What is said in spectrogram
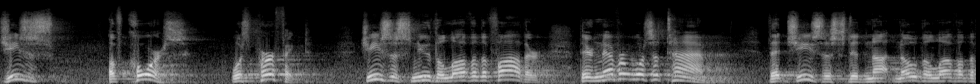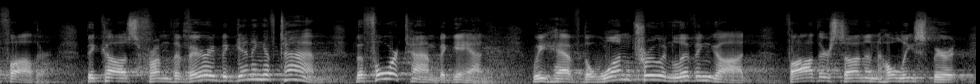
Jesus, of course, was perfect. Jesus knew the love of the Father. There never was a time that Jesus did not know the love of the Father because from the very beginning of time, before time began, we have the one true and living God, Father, Son, and Holy Spirit,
